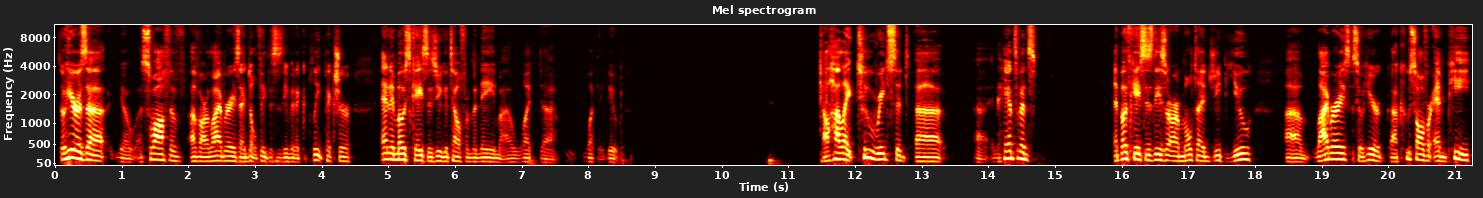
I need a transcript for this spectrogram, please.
So here is a you know a swath of of our libraries. I don't think this is even a complete picture. And in most cases you can tell from the name uh, what uh, what they do. I'll highlight two recent enhancements. In both cases these are our multi um, libraries. So here, uh, cuSolver MP.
